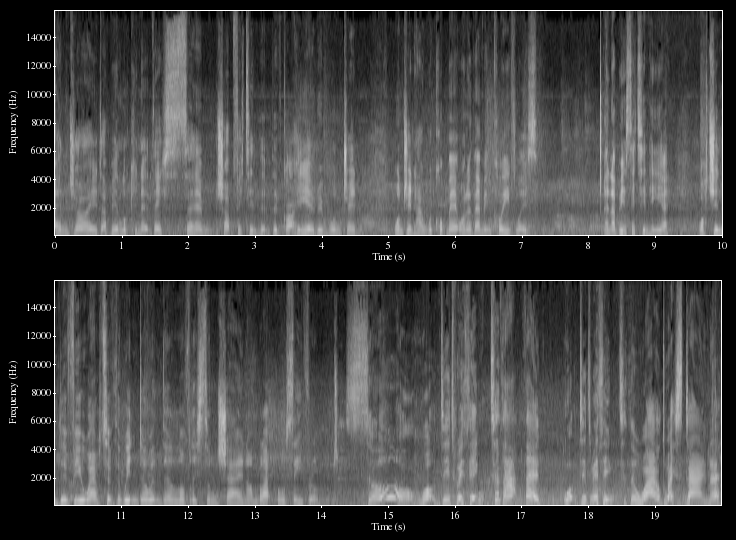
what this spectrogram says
enjoyed, I've been looking at this um, shop fitting that they've got here and wondering, wondering how we could make one of them in Cleveleys. And I've been sitting here watching the view out of the window and the lovely sunshine on Blackpool seafront. So, what did we think to that then? What did we think to the Wild West Diner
